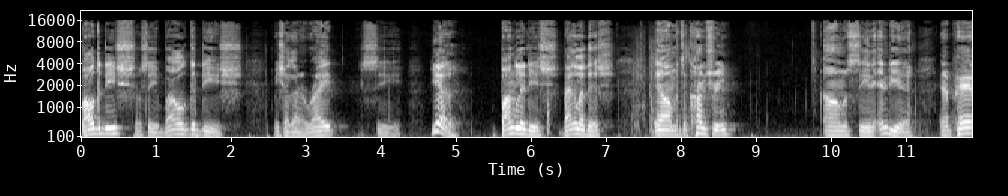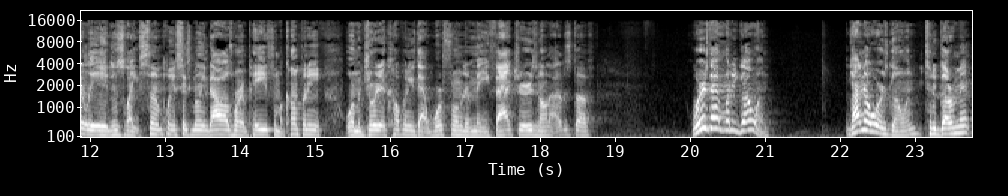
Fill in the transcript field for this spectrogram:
Bangladesh. Let's see, Bangladesh. Make sure I got it right. Let's see. Yeah, Bangladesh, Bangladesh. Um, it's a country. Um, let's see, in India, and apparently just like seven point six million dollars weren't paid from a company or a majority of companies that work from the manufacturers and all that other stuff. Where's that money going? Y'all know where it's going to the government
